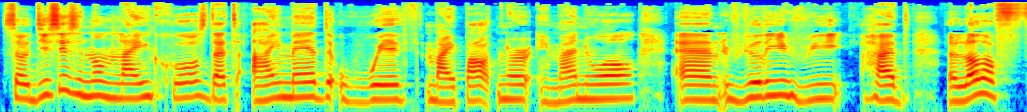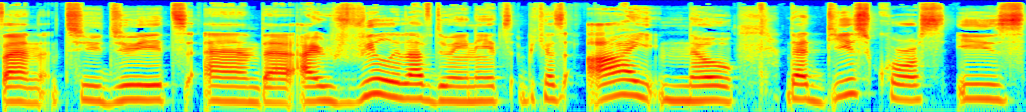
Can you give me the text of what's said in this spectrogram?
So this is an online course that I made with my partner Emmanuel and really we had a lot of fun to do it and uh, I really love doing it because I know that this course is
